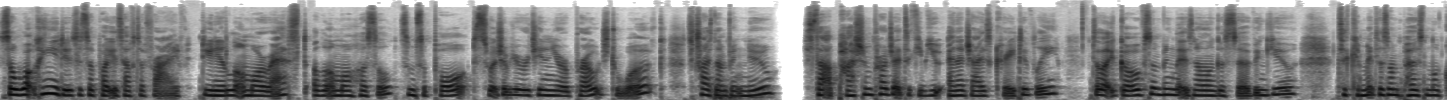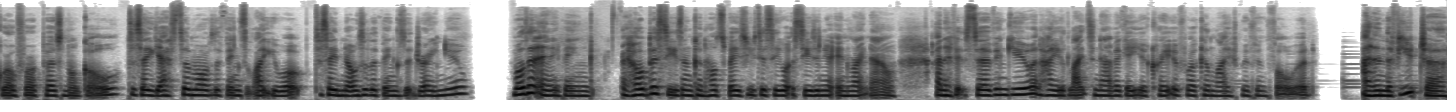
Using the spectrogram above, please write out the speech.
So, what can you do to support yourself to thrive? Do you need a little more rest, a little more hustle, some support to switch up your routine and your approach to work, to try something new? Start a passion project to keep you energized creatively, to let go of something that is no longer serving you, to commit to some personal growth or a personal goal, to say yes to more of the things that light you up, to say no to the things that drain you. More than anything, I hope this season can hold space for you to see what season you're in right now and if it's serving you and how you'd like to navigate your creative work and life moving forward. And in the future,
